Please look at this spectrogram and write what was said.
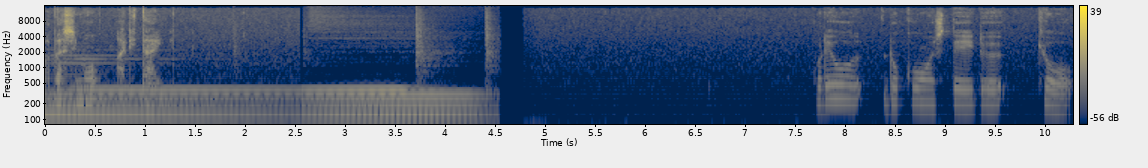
私もありたい。録音している今日、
